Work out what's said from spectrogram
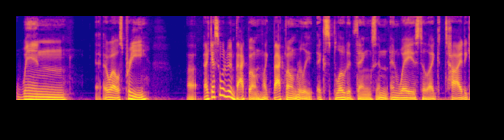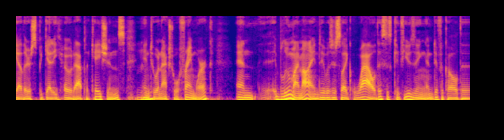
when well it was pre, uh, I guess it would have been Backbone. Like Backbone really exploded things in in ways to like tie together spaghetti code applications into an actual framework. And it blew my mind. It was just like, wow, this is confusing and difficult, and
